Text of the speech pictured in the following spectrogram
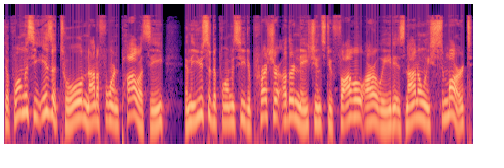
Diplomacy is a tool, not a foreign policy, and the use of diplomacy to pressure other nations to follow our lead is not only smart,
